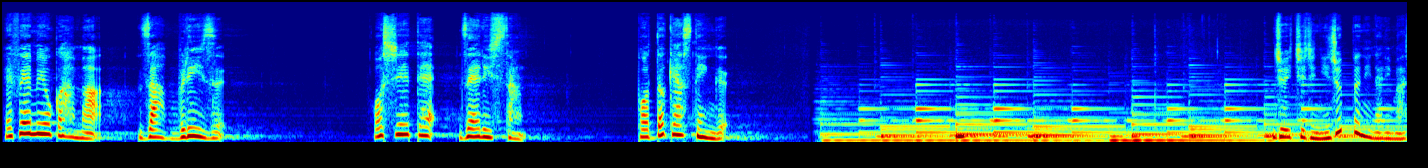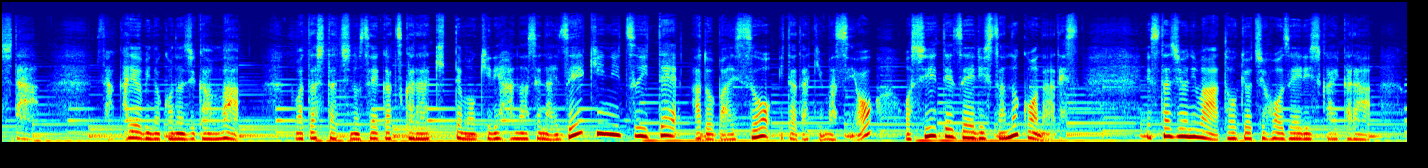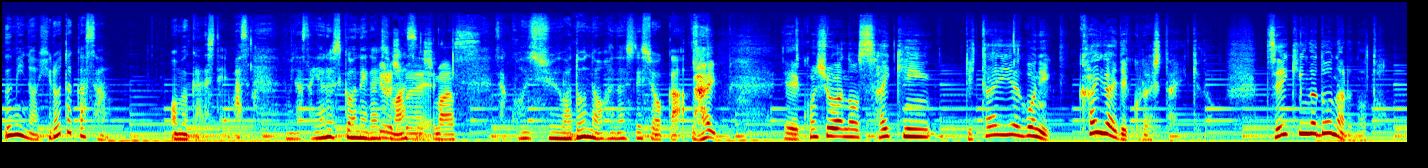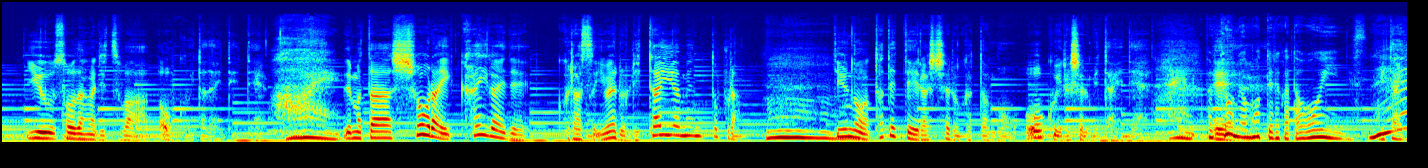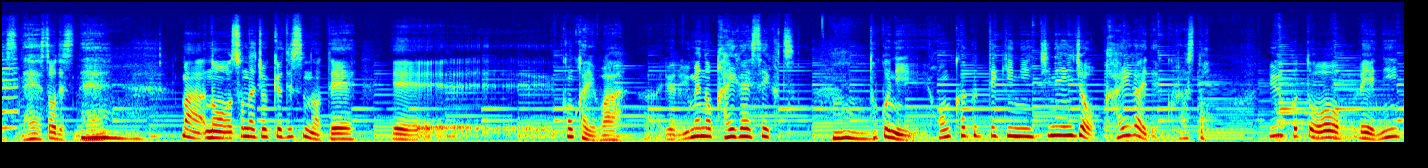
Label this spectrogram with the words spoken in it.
FM 横浜ザ・ブリーズ。教えて税理士さん。ポッドキャスティング。11時20分になりました。さあ火曜日のこの時間は私たちの生活から切っても切り離せない税金についてアドバイスをいただきますよ。教えて税理士さんのコーナーです。スタジオには東京地方税理士会から海野博隆さん。お迎えしています。皆さんよろしくお願いします。さあ今週はどんなお話でしょうか？はい、えー、今週はあの最近リタイア後に海外で暮らしたいけど税金がどうなるのという相談が実は多くいただいていて、はい、でまた将来海外で暮らすいわゆるリタイアメントプラン。っていうのを立てていらっしゃる方も多くいらっしゃるみたいで、はい、興味を持っている方多いんですね、えー、みたいですね。そうですね。まあ、あのそんな状況ですので、えー、今回はいわゆる夢の海外生活、うん、特に本格的に1年以上海外で暮らすということを例に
